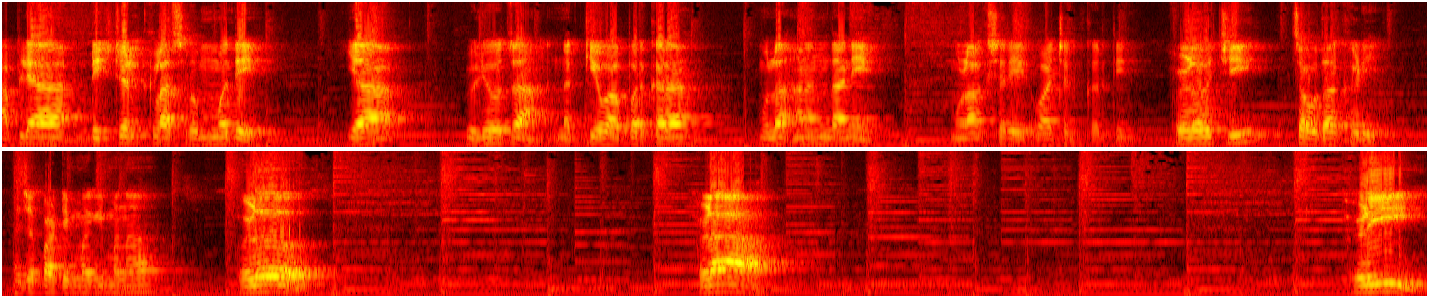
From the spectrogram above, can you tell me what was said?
आपल्या डिजिटल क्लासरूममध्ये या व्हिडिओचा नक्की वापर करा. मुलं आनंदाने मुळाक्षरे वाचन करतील. ळची चौदाखडी माझ्या पाठीमागे म्हणा ळ ळा ळी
